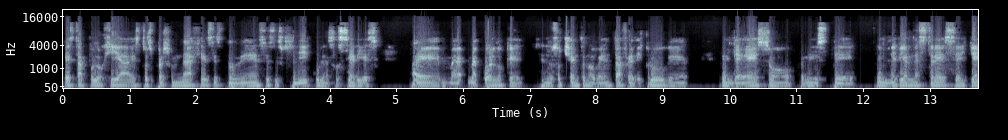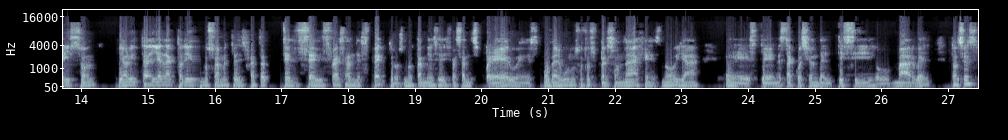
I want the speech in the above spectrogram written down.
esta apología estos personajes estadounidenses de sus películas o series. Eh, me, me, acuerdo que en los 80, 90, Freddy Krueger, el de eso, este, el de Viernes 13, Jason, y ahorita ya en la actualidad no solamente se disfrazan de espectros, ¿no? También se disfrazan de superhéroes o de algunos otros personajes, ¿no? Ya este, en esta cuestión del DC o Marvel. Entonces,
